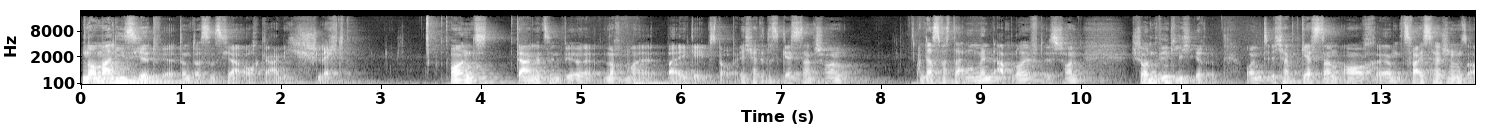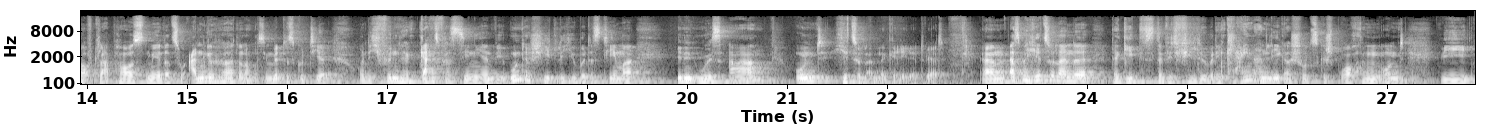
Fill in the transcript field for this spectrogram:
normalisiert wird. Und das ist ja auch gar nicht schlecht. Und damit sind wir nochmal bei GameStop. Ich hatte das gestern schon. Und das, was da im Moment abläuft, ist schon schon wirklich irre. Und ich habe gestern auch ähm, zwei Sessions auf Clubhouse mir dazu angehört und auch ein bisschen mitdiskutiert. Und ich finde ganz faszinierend, wie unterschiedlich über das Thema in den USA und hierzulande geredet wird. Ähm, erstmal hierzulande, da geht es, da wird viel über den Kleinanlegerschutz gesprochen und wie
